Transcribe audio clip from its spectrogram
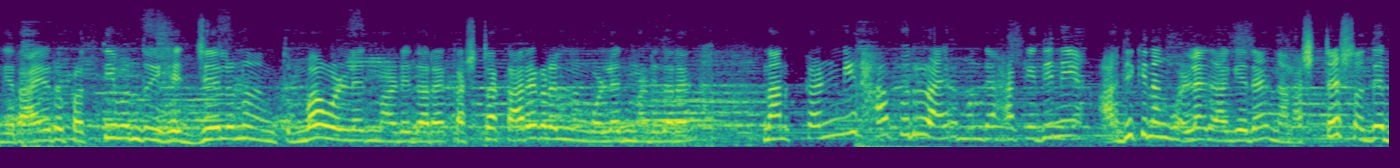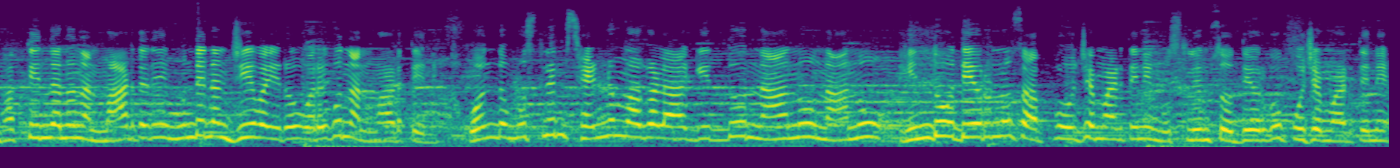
ನನಗೆ ರಾಯರು ಪ್ರತಿಯೊಂದು ಹೆಜ್ಜೆಯಲ್ಲೂ ನಂಗೆ ತುಂಬ ಒಳ್ಳೇದು ಮಾಡಿದ್ದಾರೆ, ಕಷ್ಟ ಕಾರ್ಯಗಳಲ್ಲಿ ನಂಗೆ ಒಳ್ಳೇದು ಮಾಡಿದ್ದಾರೆ. ನಾನು ಕಣ್ಣೀರು ಹಾಕಿದ್ರು ರಾಯರ ಮುಂದೆ ಹಾಕಿದ್ದೀನಿ, ಅದಕ್ಕೆ ನಂಗೆ ಒಳ್ಳೇದಾಗಿದೆ. ನಾನು ಅಷ್ಟೇ ಶ್ರದ್ಧೆ, ಭಕ್ತಿಯಿಂದನೂ ನಾನು ಮಾಡ್ತಾಯಿದ್ದೀನಿ ಮುಂದೆ ನನ್ನ ಜೀವ ಇರೋವರೆಗೂ ನಾನು ಮಾಡ್ತೀನಿ. ಒಂದು ಮುಸ್ಲಿಮ್ಸ್ ಹೆಣ್ಣು ಮಗಳಾಗಿದ್ದು ನಾನು ನಾನು ಹಿಂದೂ ದೇವ್ರನ್ನೂ ಸಹ ಪೂಜೆ ಮಾಡ್ತೀನಿ, ಮುಸ್ಲಿಮ್ಸ್ ದೇವ್ರಿಗೂ ಪೂಜೆ ಮಾಡ್ತೀನಿ.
